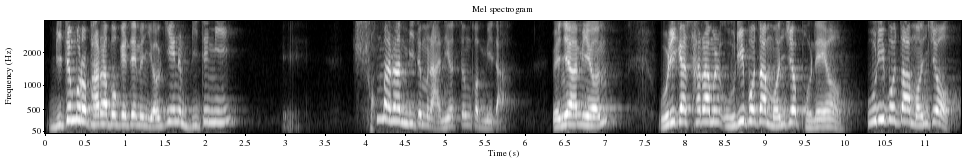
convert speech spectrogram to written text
믿음으로 바라보게 되면 여기에는 믿음이 충만한 믿음은 아니었던 겁니다. 왜냐하면 우리가 사람을 우리보다 먼저 보내요. 우리보다 먼저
